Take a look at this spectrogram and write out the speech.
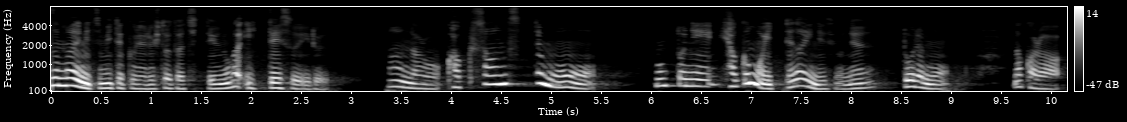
ず毎日見てくれる人たちっていうのが一定数いる。なんだろう、拡散つっても、本当に100もいってないんですよね。どれも。だから、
